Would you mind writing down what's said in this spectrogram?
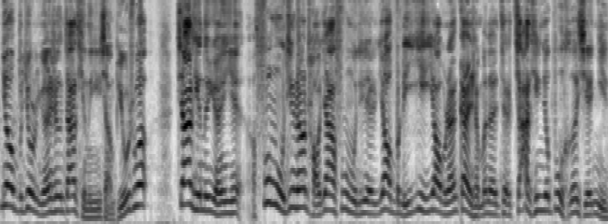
要不就是原生家庭的影响。比如说家庭的原因，父母经常吵架，父母就要不离异，要不然干什么呢？这家庭就不和谐，你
